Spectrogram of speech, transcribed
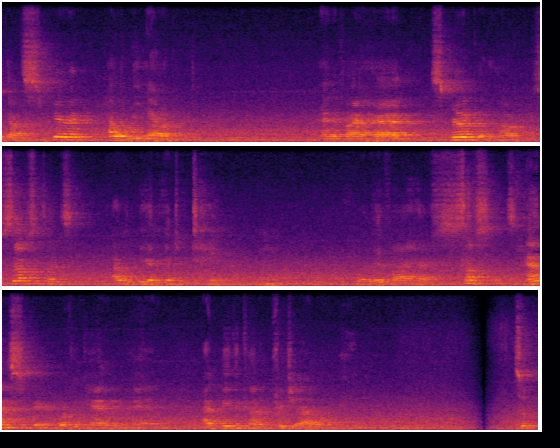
without spirit, I would be arrogant. And if I had spirit without substance, I would be an entertainer. But if I have substance and spirit working hand in hand, I'd be the kind of preacher I want to be. So,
